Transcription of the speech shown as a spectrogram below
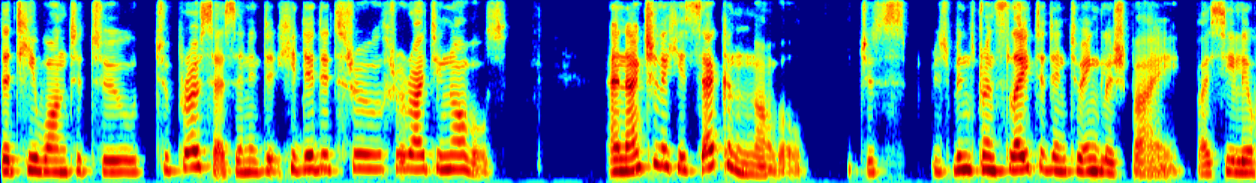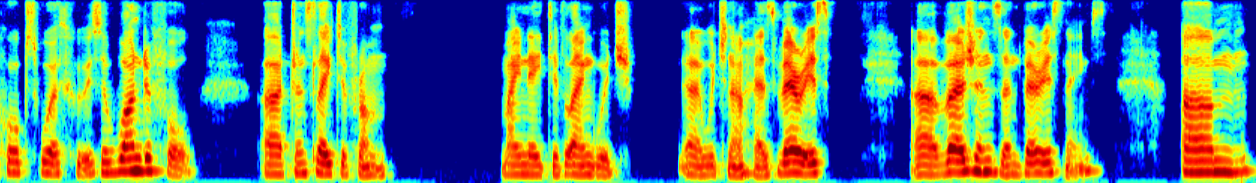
that he wanted to to process. And it, he did it through through writing novels. And actually his second novel which is has been translated into english by by celia hawkesworth who is a wonderful uh, translator from my native language uh, which now has various uh, versions and various names. Um,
